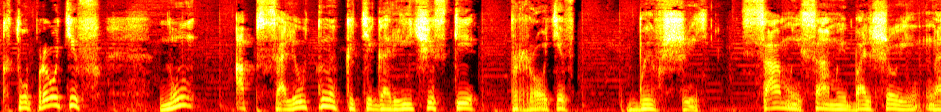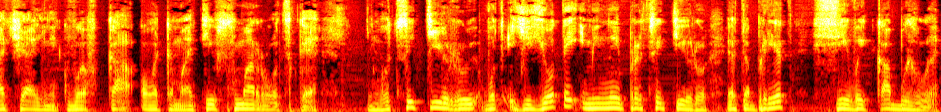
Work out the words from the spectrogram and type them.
Кто против? Ну, абсолютно категорически против бывший самый-самый большой начальник ВФК «Локомотив» Смородская. Вот цитирую, вот ее-то именно и процитирую. Это бред сивой кобылы.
